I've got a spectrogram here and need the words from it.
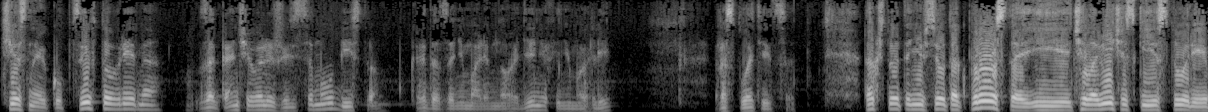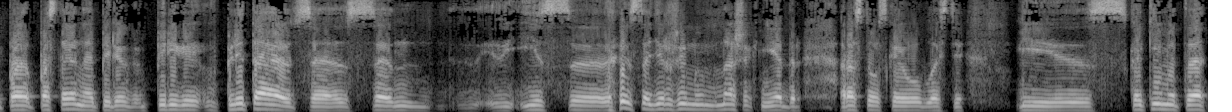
честные купцы в то время заканчивали жизнь самоубийством, когда занимали много денег и не могли расплатиться. Так что это не все так просто, и человеческие истории постоянно переплетаются с, и с содержимым наших недр Ростовской области и с какими-то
